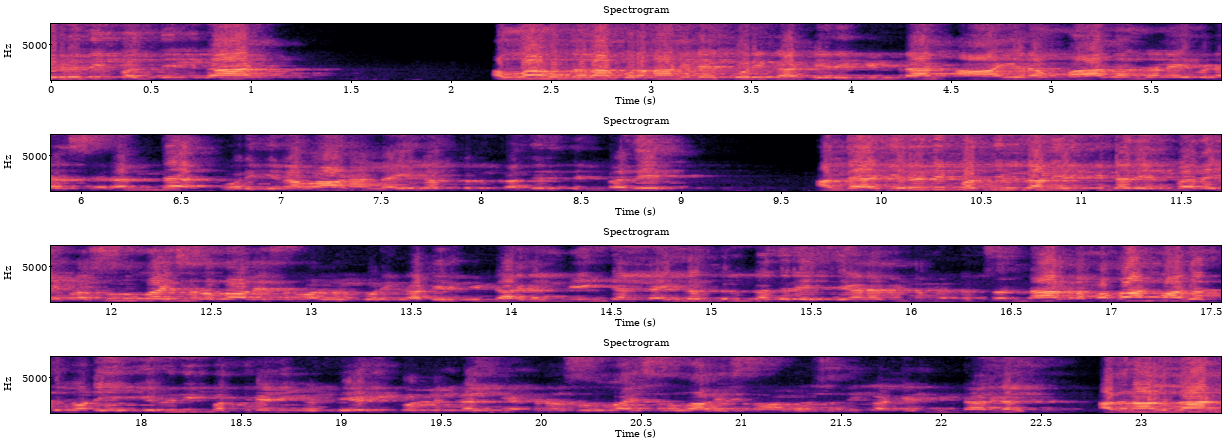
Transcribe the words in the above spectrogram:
இறுதி பத்தில் தான் அல்லாஹு தலா குரானிலே கூறி காட்டியிருக்கின்றான் ஆயிரம் மாதங்களை விட சிறந்த ஒரு இரவான லைலத்துல் கதிர் என்பது அந்த இறுதி பத்தில் தான் இருக்கின்றது என்பதையும் ரசூலுல்லாஹி சரதாலேசன் அவர்கள் கூறி காட்டியிருக்கின்றார்கள் நீங்கள் லைலத்துல் கதிரை தேட வேண்டும் என்று சொன்னால் ரமதான் மாதத்தினுடைய இறுதி பத்திரை நீங்கள் தேடிக்கொள்ளுங்கள் என்று ரசூலுல்லாஹி ஸல்லல்லாஹு அலைஹி அவர்கள் சொல்லி காட்டியிருக்கின்றார்கள் அதனால்தான்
